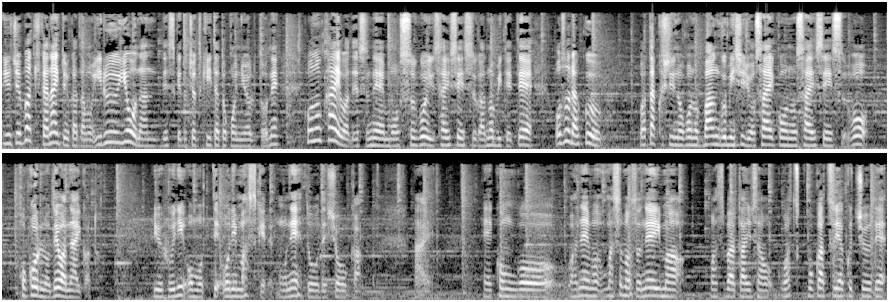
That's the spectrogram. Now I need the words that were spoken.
YouTube は聞かないという方もいるようなんですけどちょっと聞いたところによるとねこの回はですねもうすごい再生数が伸びてておそらく私のこの番組史上最高の再生数を誇るのではないかというふうに思っておりますけれどもねどうでしょうか。はいえー、今後はねますますね今松原大さんご活躍中で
